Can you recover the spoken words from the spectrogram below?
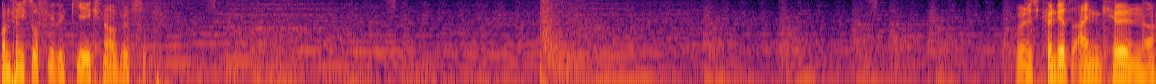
Und nicht so viele Gegner, bitte. Ich könnte jetzt einen killen, ne?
